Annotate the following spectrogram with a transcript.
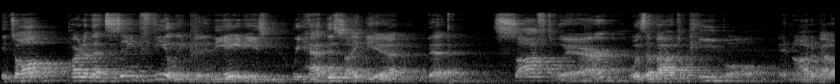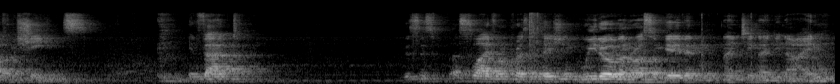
It's all part of that same feeling that in the 80s we had this idea that software was about people and not about machines. In fact, this is a slide from a presentation Guido van Rossum gave in 1999,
